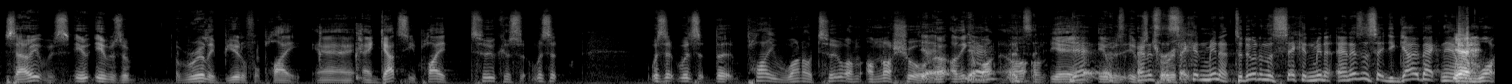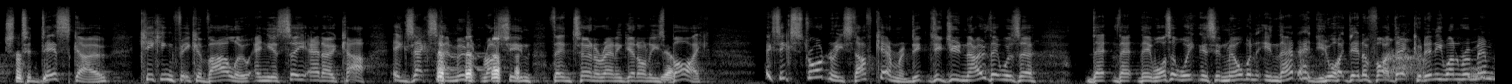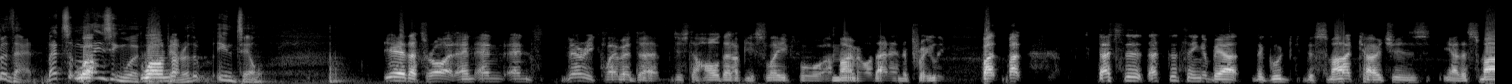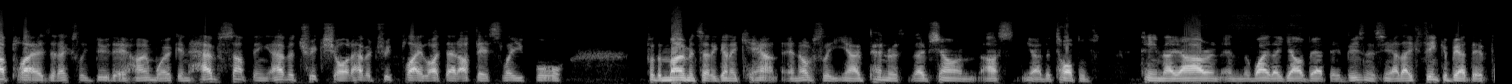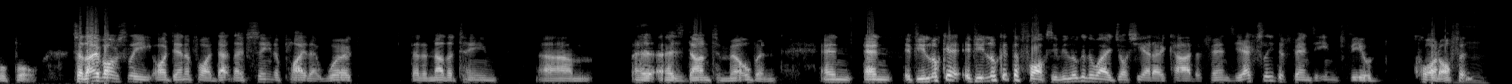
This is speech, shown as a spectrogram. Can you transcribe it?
So it was it, it was a, really beautiful play uh, and gutsy play too. Because it was it was it was it the play one or two? I'm, I'm not sure. Yeah, I think yeah, it might. Uh, yeah, yeah, it was. It was and it's terrific. the second minute to do it in the second minute. And as I said, you go back now yeah. and watch Tedesco kicking for Ikuvalu, and you see Addo-Carr exact same movement, rush in, then turn around and get on his yep. bike. It's extraordinary stuff, Cameron. Did, did you know there was a that that there was a weakness in Melbourne in that? Had you identified that? Could anyone remember that? That's amazing well, work, well, Penrith, Intel. Yeah, that's right, and and and very clever to just to hold that up your sleeve for a moment like that in a prelim. But but that's the that's the thing about the good, the smart coaches, you know, the smart players that actually do their homework and have something, have a trick shot, have a trick play like that up their sleeve for for the moments that are going to count. And obviously, you know, Penrith, they've shown us, you know, the type of team they are and, and the way they go about their business. You know, they think about their football. So they've obviously identified that. They've seen a play that worked that another team um, has done to Melbourne. And and if you look at if you look at the Fox, if you look at the way Josh Addo-Carr defends, he actually defends infield quite often,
